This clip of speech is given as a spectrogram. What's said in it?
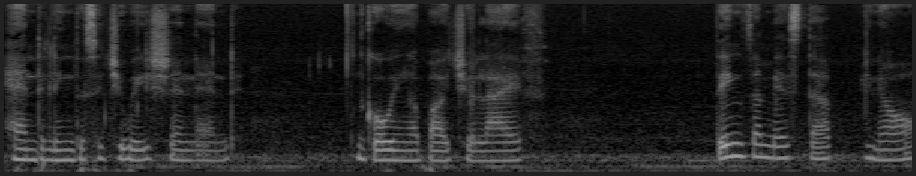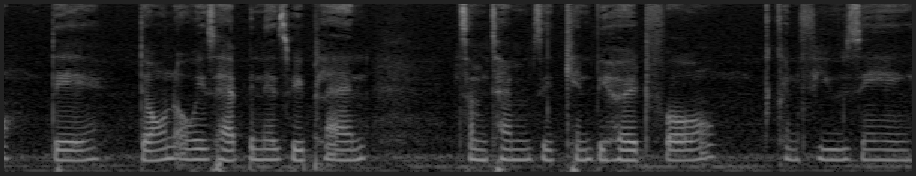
handling the situation and going about your life things are messed up, you know, they don't always happen as we plan. Sometimes it can be hurtful, confusing,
